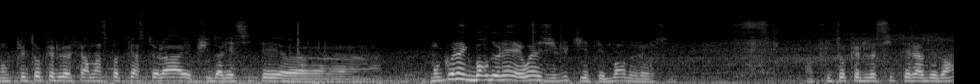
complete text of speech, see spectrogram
Donc plutôt que de le faire dans ce podcast-là et puis d'aller citer euh, mon collègue bordelais, ouais j'ai vu qu'il était bordelais aussi. plutôt que de le citer là-dedans,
